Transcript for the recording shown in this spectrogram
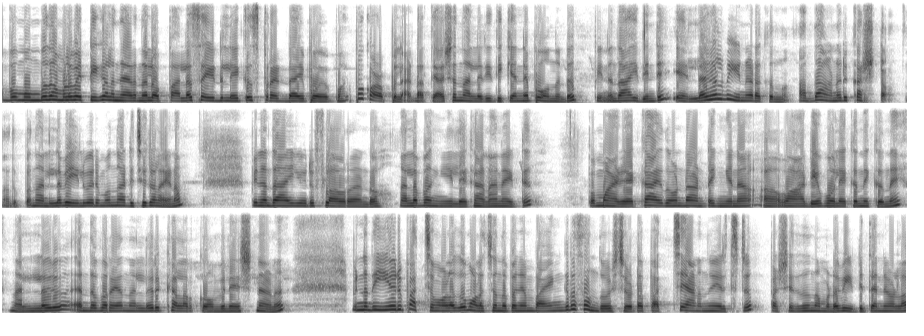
അപ്പോൾ മുമ്പ് നമ്മൾ വെട്ടി കളഞ്ഞായിരുന്നല്ലോ പല സൈഡിലേക്ക് സ്പ്രെഡായി പോയപ്പോൾ ഇപ്പോൾ കുഴപ്പമില്ല കേട്ടോ. അത്യാവശ്യം നല്ല രീതിക്ക് തന്നെ പോകുന്നുണ്ട്. പിന്നെ ദാ ഇതിന്റെ ഇലകൾ വീണ് കിടക്കുന്നു അതാണ് ഒരു കഷ്ടം. അതിപ്പോൾ നല്ല വെയിൽ വരുമ്പോൾ ഒന്ന് അടിച്ച് കളയണം. പിന്നെ ദാ ഈ ഒരു ഫ്ലവർ കണ്ടോ? നല്ല ഭംഗിയില്ലേ കാണാനായിട്ട്. ഇപ്പം മഴയൊക്കെ ആയതുകൊണ്ടാണ് ഇങ്ങനെ വാടിയ പോലെയൊക്കെ നിൽക്കുന്നത് നല്ലൊരു എന്താ പറയുക നല്ലൊരു കളർ കോമ്പിനേഷനാണ് പിന്നെ അത് ഈ ഒരു പച്ചമുളക് മുളച്ചു വന്നപ്പോൾ ഞാൻ ഭയങ്കര സന്തോഷിച്ചു കേട്ടോ പച്ചയാണെന്ന് വിചാരിച്ചിട്ട്. പക്ഷേ ഇത് നമ്മുടെ വീട്ടിൽ തന്നെയുള്ള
